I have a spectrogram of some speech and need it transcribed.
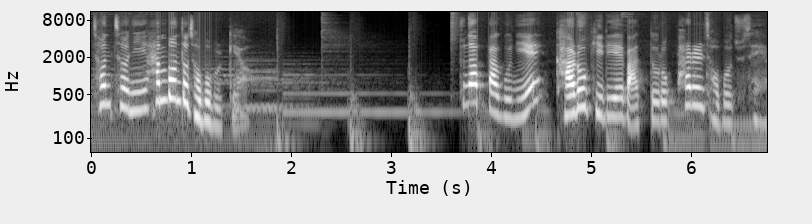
천천히 한 번 더 접어볼게요. 수납 바구니에 가로 길이에 맞도록 팔을 접어주세요.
